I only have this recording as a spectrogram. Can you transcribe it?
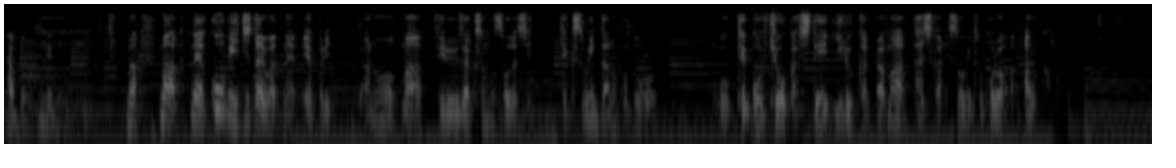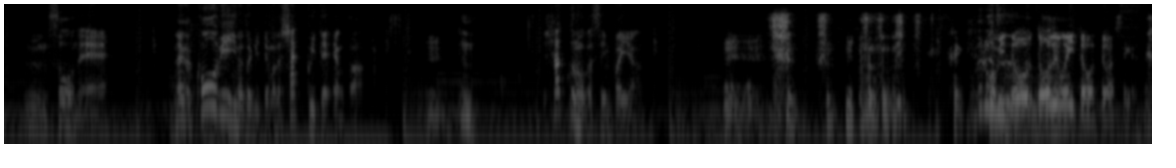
多分ですけど。うんまあまあねコービー自体はねやっぱりあのまあフィル・ジャクソンもそうだしテックス・ウィンターのことをを結構評価しているからまあ確かにそういうところはあるかも。うん。うん、そうね。なんかコービーの時ってまだシャックいたやんか。うん。うん。シャックの方が先輩やん。うんコービーどうどうでもいいと思ってましたけどね。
